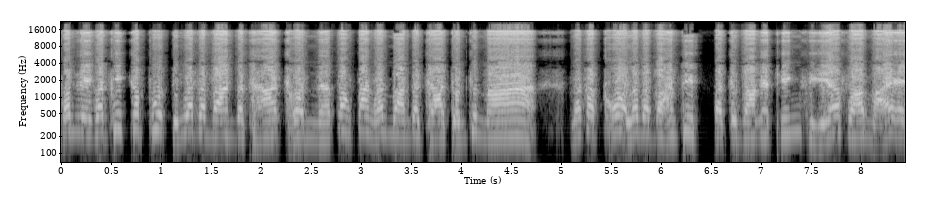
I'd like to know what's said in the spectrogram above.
พลเอกวันทิตก็พูดถึงรัฐบาลประชาชนนะต้องตั้งรัฐบาลประชาชนขึ้นมา แล้วก็โค่นรัฐบาลที่ปัจจุบันเนี่ยทิ้งเสียความหมายไอ้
